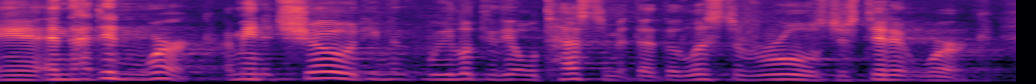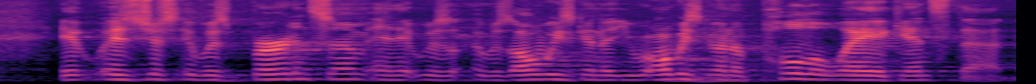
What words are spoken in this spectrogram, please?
And, and that didn't work. I mean, it showed, even we looked at the Old Testament, that the list of rules just didn't work. It was just, it was burdensome, and it was, it was always going to, you were always going to pull away against that.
